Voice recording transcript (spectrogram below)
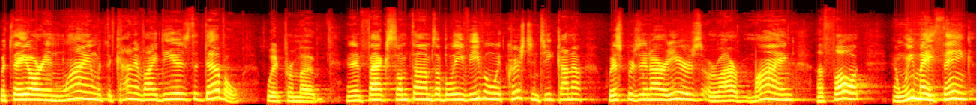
but they are in line with the kind of ideas the devil would promote. And in fact, sometimes I believe, even with Christians, he kind of whispers in our ears or our mind a thought, and we may think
